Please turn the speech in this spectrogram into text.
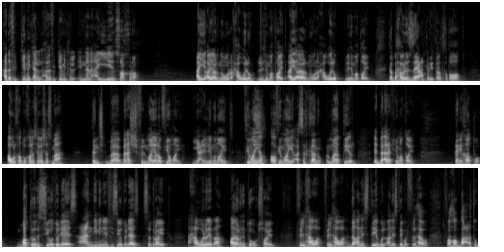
هدف ال chemical هدف ال chemical إن أنا أي صخرة أي iron ore أحوله لهيماتايت أي iron ore أحوله لهيماتايت. طب بحوله إزاي؟ عن طريق ثلاث خطوات. أول خطوة خالص يا باشا اسمها تنش... بنشف المية لو فيها مية يعني ال limonite. في مية؟ آه في مية. أسخنه. المية تطير اتبقى لك هيماتايت. تاني خطوة بطرد ال CO 2 جاز عندي مين اللي فيه CO 2 gas siderite. أحوله يبقى iron 2 oxide في الهواء في الهواء ده unstable unstable في الهواء فهوب على طول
